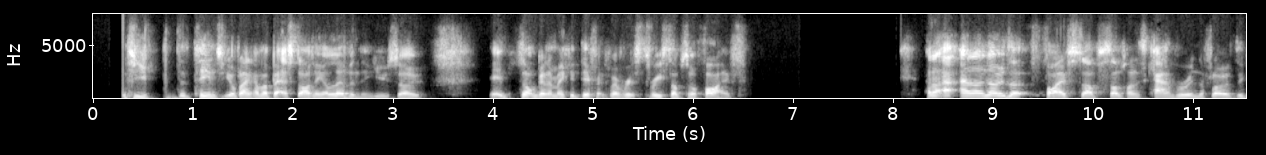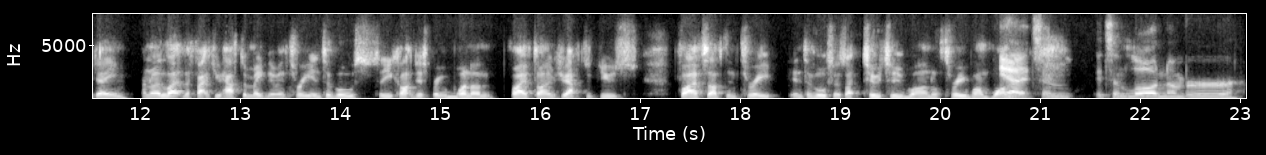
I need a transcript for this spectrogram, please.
you, the teams that you're playing have a better starting 11 than you. So it's not going to make a difference whether it's three subs or five. And I, and I know that five subs sometimes can ruin the flow of the game. And I like the fact you have to make them in three intervals. So you can't just bring one on five times. You have to use five subs in three intervals. So it's like two, two, one or three, one, one. Yeah, it's in it's in law number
